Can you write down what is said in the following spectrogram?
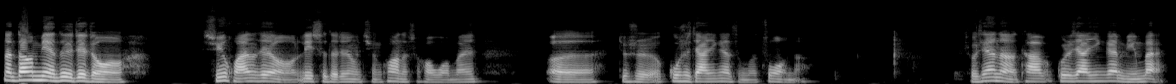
那当面对这种循环的这种历史的这种情况的时候，我们呃，就是故事家应该怎么做呢？首先呢，他故事家应该明白，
